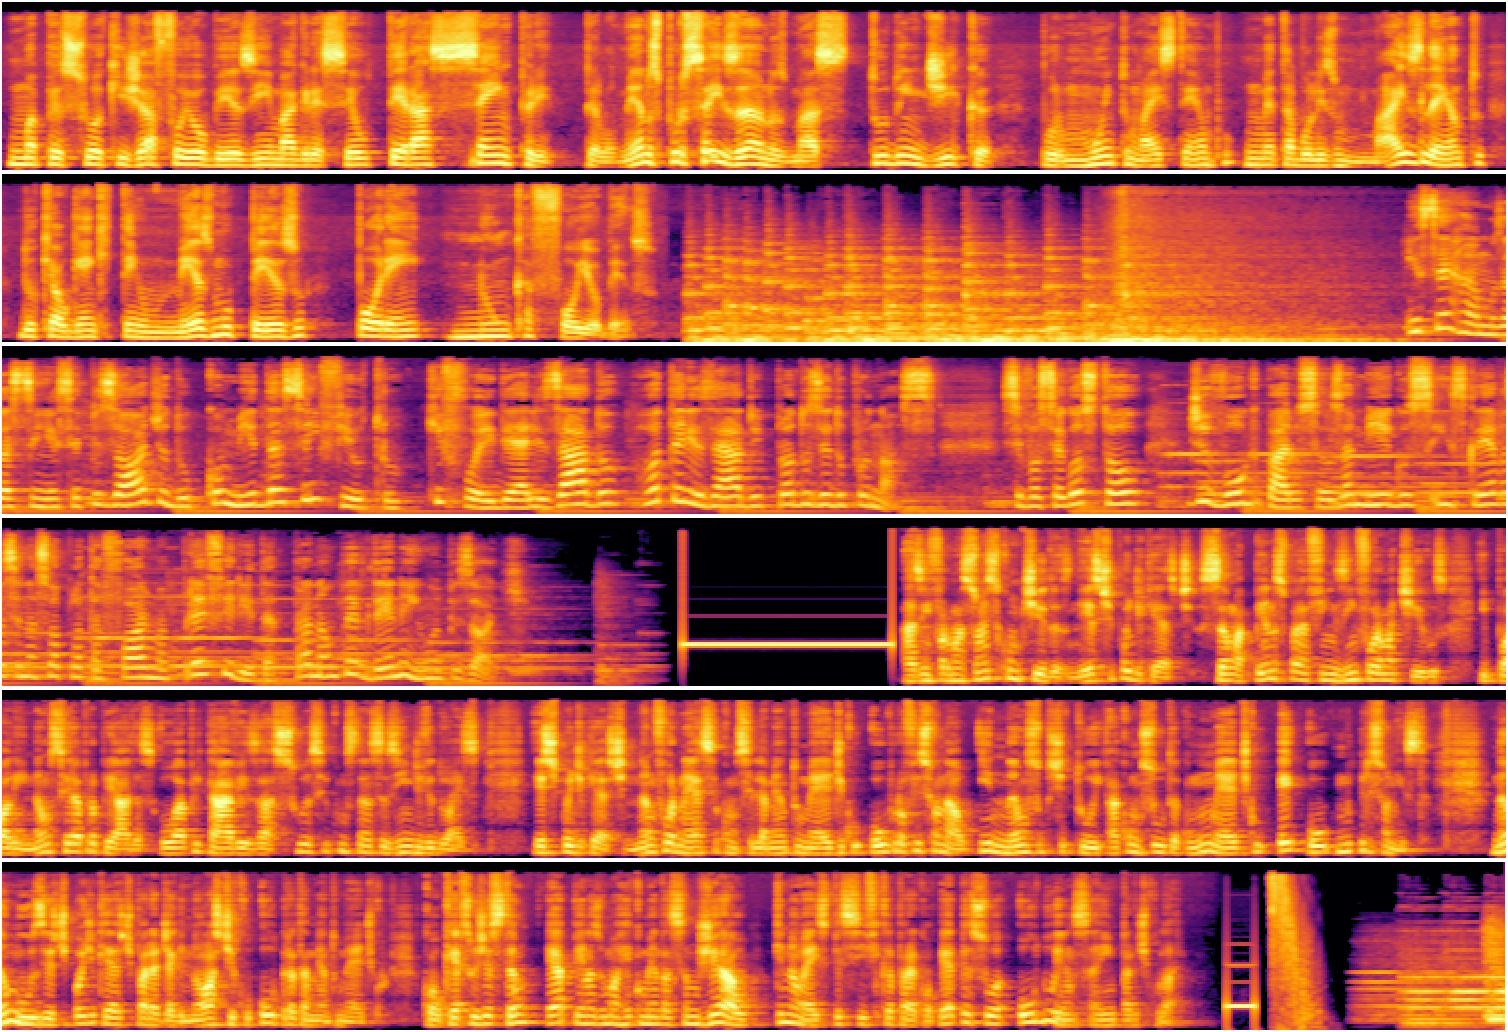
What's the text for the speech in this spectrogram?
uma pessoa que já foi obesa e emagreceu terá sempre, pelo menos por seis anos, mas tudo indica por muito mais tempo, um metabolismo mais lento do que alguém que tem o mesmo peso, porém nunca foi obeso. Encerramos assim esse episódio do Comida Sem Filtro, que foi idealizado, roteirizado e produzido por nós. Se você gostou, divulgue para os seus amigos e inscreva-se na sua plataforma preferida para não perder nenhum episódio. As informações contidas neste podcast são apenas para fins informativos e podem não ser apropriadas ou aplicáveis às suas circunstâncias individuais. Este podcast não fornece aconselhamento médico ou profissional e não substitui a consulta com um médico e ou nutricionista. Não use este podcast para diagnóstico ou tratamento médico. Qualquer sugestão é apenas uma recomendação geral, que não é específica para qualquer pessoa ou doença em particular. Thank you.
